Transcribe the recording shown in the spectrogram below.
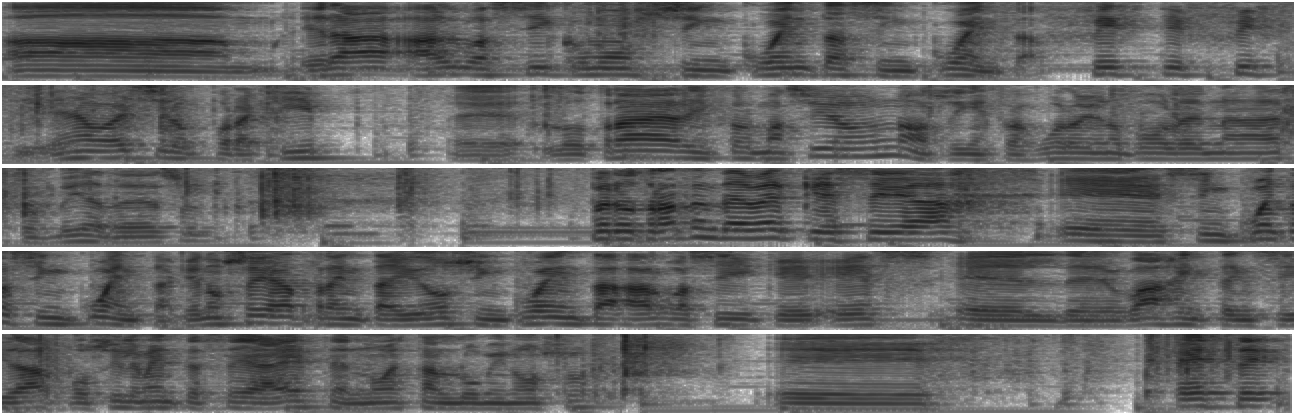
era algo así como 50-50, 50-50. Déjame ver si por aquí eh, lo trae la información. No, sin espejuelo yo no puedo leer nada de esto, olvídate de eso. Pero traten de ver que sea 50-50, eh, que no sea 32-50, algo así, que es el de baja intensidad. Posiblemente sea este, no es tan luminoso. Eh, este,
